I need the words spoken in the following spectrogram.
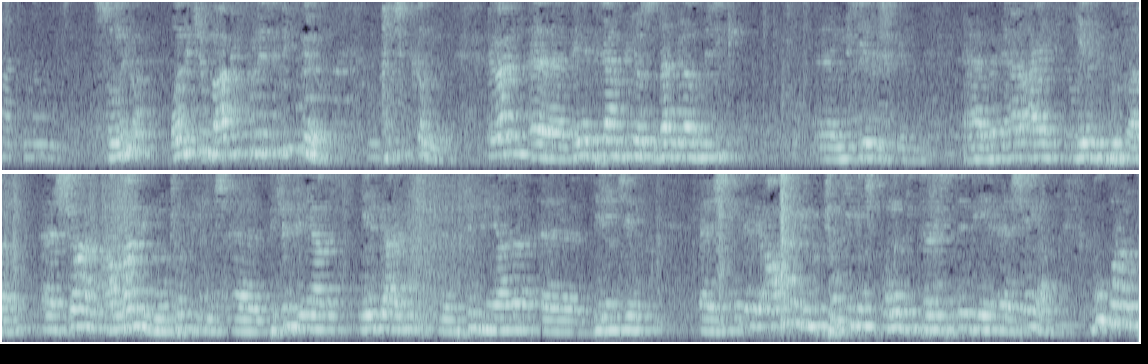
tatmin olmayacağız. Sonu yok. Onun için Babil Kulesi bitmiyor. Açık kalıyor. E ben, e, beni bilen biliyorsun ben biraz müzik, e, müziğe düşkünüm. E, böyle her ay yeni bir grup ararım. E, şu an Alman bir grup çok ilginç. E, bütün dünyada yeni bir albüm çıkıyor. Bütün dünyada e, birinci e, şeyde. Ve Alman grup çok ilginç. Onun gitaristi bir e, şey yaptı. Bu grup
